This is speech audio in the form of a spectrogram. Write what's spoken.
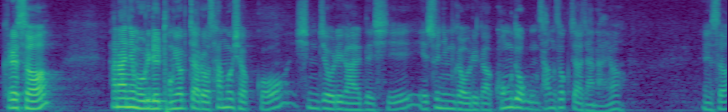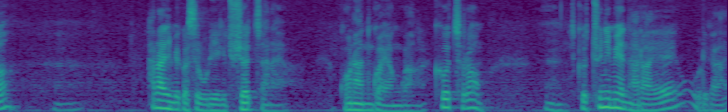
그래서 하나님 우리를 동역자로 삼으셨고 심지어 우리가 알듯이 예수님과 우리가 공동 상속자잖아요. 그래서 어, 하나님의 것을 우리에게 주셨잖아요. 고난과 영광을. 그것처럼 어, 그 주님의 나라에 우리가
